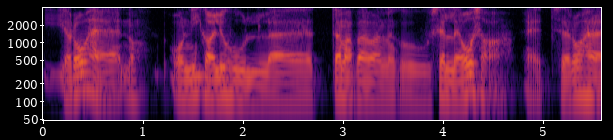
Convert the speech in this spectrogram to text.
ja rohe noh, on igal juhul äh, tänapäeval nagu selle osa, et see rohe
